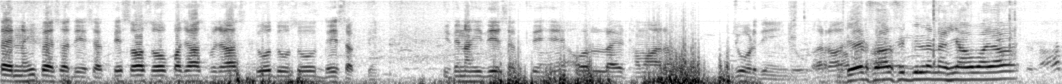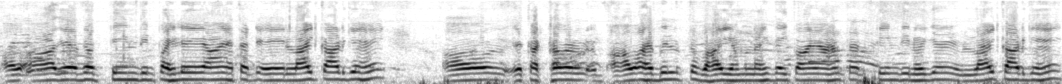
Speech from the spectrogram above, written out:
तय नहीं पैसा दे सकते। सौ सौ पचास पचास दो दो सौ दे सकते हैं। इतना ही दे सकते हैं और लाइट हमारा जोड़ देंगे। डेढ़ साल से बिल नहीं आवाया और आज जब तीन दिन पहले आए हैं तो लाइट काट गए हैं। और इकट्ठा आवा है बिल तो भाई हम नहीं दे पाए हैं तो तीन दिन हो गए लाइट काट गए हैं।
